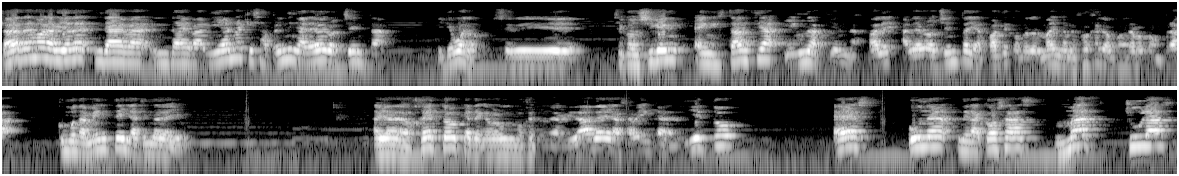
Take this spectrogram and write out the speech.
Ahora tenemos la habilidad de Evaniana que se aprenden a level 80 y que bueno, se, se consiguen en instancia y en una tienda, ¿vale? A level 80 y aparte como normal en mejor que lo podremos comprar cómodamente en la tienda de ellos. Habilidad de objetos, que tengamos un objeto de habilidades, ya sabéis, y esto es una de las cosas más chulas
